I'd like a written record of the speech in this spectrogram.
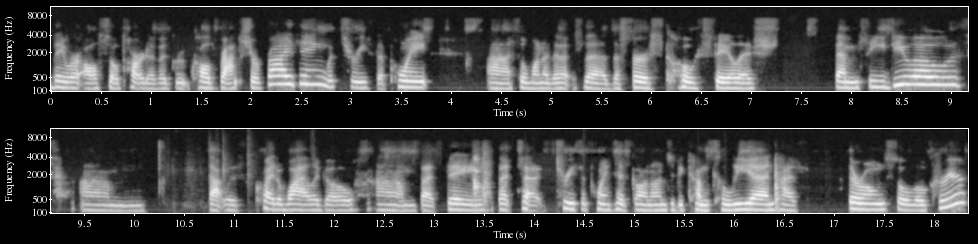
they were also part of a group called Rapture Rising with Teresa Point. Uh, so one of the, the the first Coast Salish femc duos. Um, that was quite a while ago, um, but they but uh, Teresa Point has gone on to become Kalia and has their own solo career.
